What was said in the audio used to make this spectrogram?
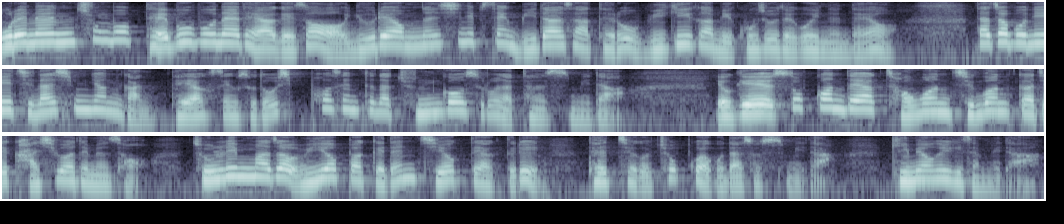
올해는 충북 대부분의 대학에서 유례 없는 신입생 미달 사태로 위기감이 고조되고 있는데요. 따져보니 지난 10년간 대학생 수도 10%나 준 것으로 나타났습니다. 여기에 수도권 대학 정원 증원까지 가시화되면서 졸림마저 위협받게 된 지역 대학들이 대책을 촉구하고 나섰습니다. 김영일 기자입니다.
